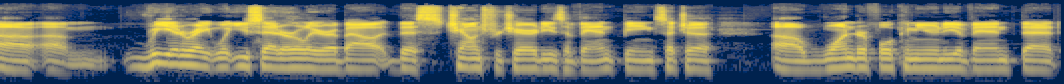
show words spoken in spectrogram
uh, um, reiterate what you said earlier about this Challenge for Charities event being such a, a wonderful community event that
